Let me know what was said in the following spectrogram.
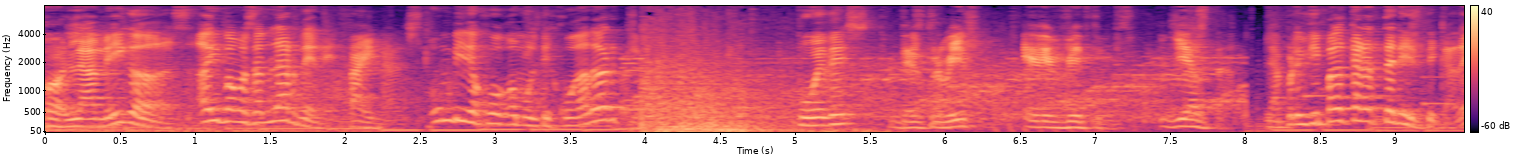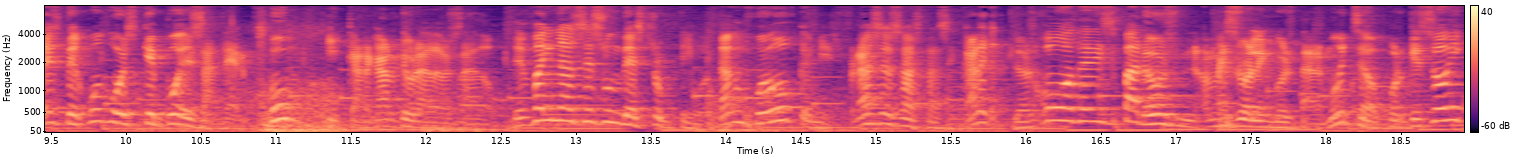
Hola amigos, hoy vamos a hablar de The Finals, un videojuego multijugador que puedes destruir edificios. Ya está. La principal característica de este juego es que puedes hacer ¡pum! y cargarte un adosado. The Finals es un destructivo tan juego que mis frases hasta se cargan. Los juegos de disparos no me suelen gustar mucho, porque soy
